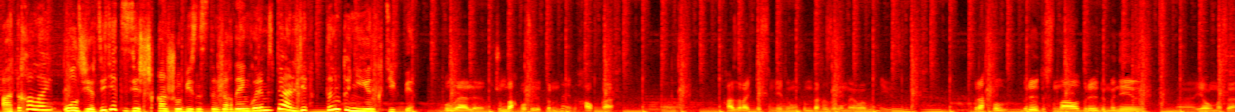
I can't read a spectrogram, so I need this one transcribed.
аты қалай ол жерде де тізесі шыққан шоу бизнестің жағдайын көреміз бе әлде тың дүниені күтейік пе? Бұл әлі жұмбақ болса деп тұрмын да енді халыққа қазір айтпасам ертең оның дым да қызық болмай қалады ғой негізі. Бірақ бұл біреуді сынау біреуді мінеу ә, я болмаса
